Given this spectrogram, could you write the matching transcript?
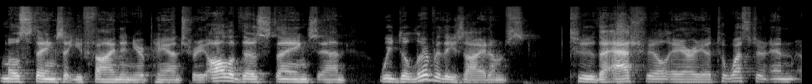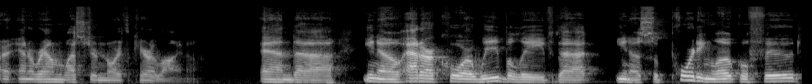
most things that you find in your pantry, all of those things. And we deliver these items to the Asheville area, to Western and, and around Western North Carolina. And, uh, you know, at our core, we believe that, you know, supporting local food,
